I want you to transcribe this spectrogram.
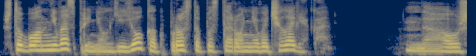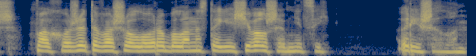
чтобы он не воспринял ее как просто постороннего человека. «Да уж, похоже, эта ваша Лора была настоящей волшебницей», — решил он.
